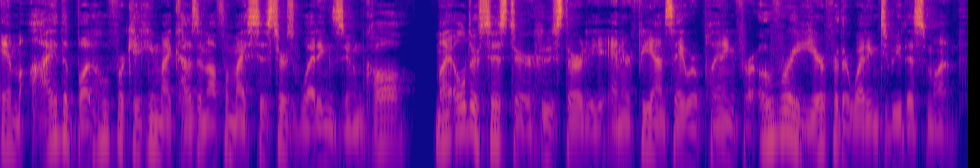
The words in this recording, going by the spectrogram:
Am I the butthole for kicking my cousin off of my sister's wedding Zoom call? My older sister, who's 30, and her fiance were planning for over a year for their wedding to be this month.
